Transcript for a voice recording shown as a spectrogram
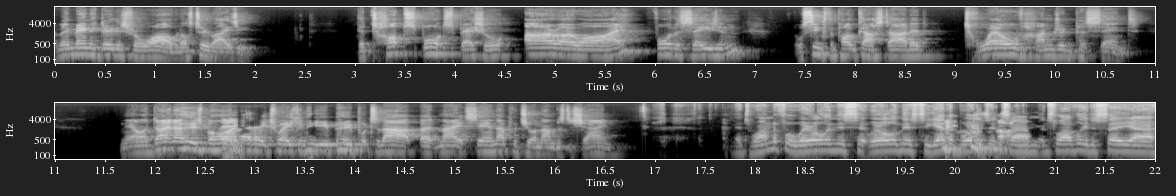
I've been meaning to do this for a while, but I was too lazy. The top sports special ROI for the season, or since the podcast started, 1200%. Now, I don't know who's behind that each week and who, who puts it up, but mate, Sam, that puts your numbers to shame. It's wonderful. We're all in this. We're all in this together, boys. It's um, it's lovely to see uh,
